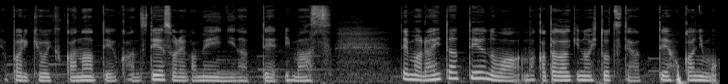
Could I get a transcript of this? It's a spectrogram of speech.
やっぱり教育かなっていう感じでそれがメインになっています。でまあライターっていうのは、まあ、肩書きの一つであって他にも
